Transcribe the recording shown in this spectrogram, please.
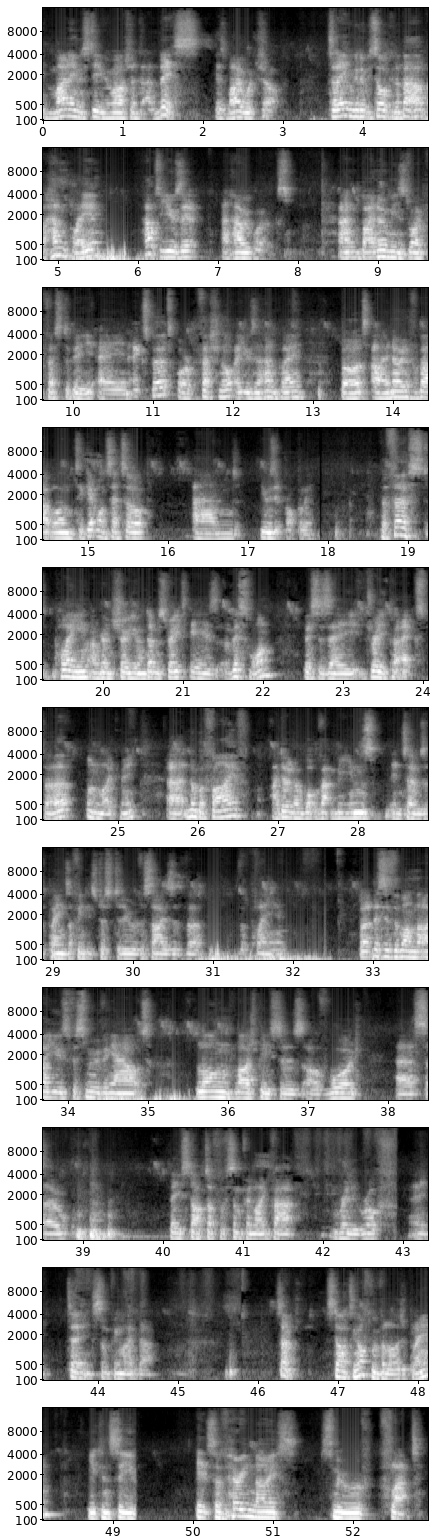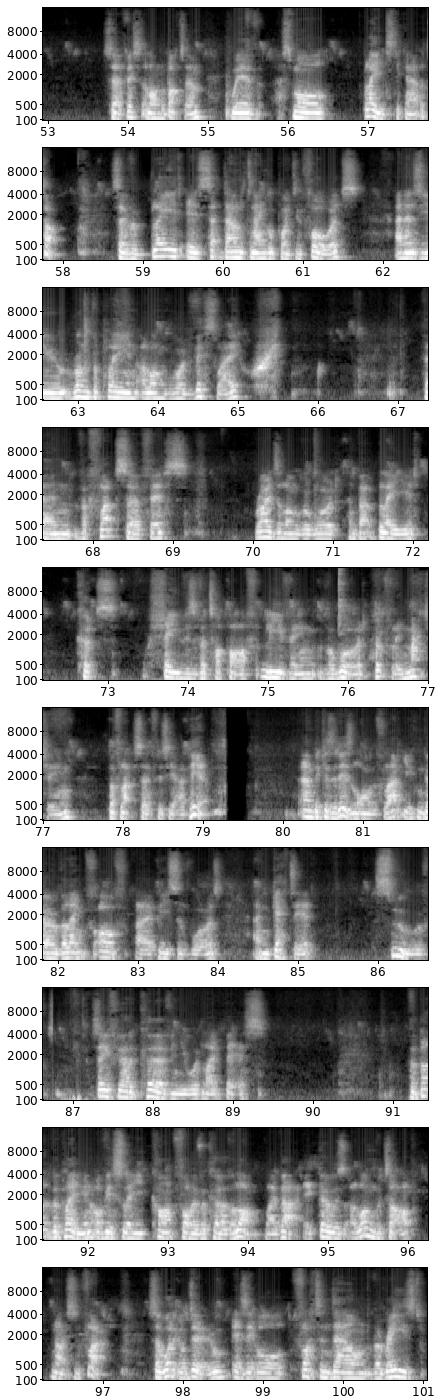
my name is Stevie Marchant and this is my woodshop. Today we're going to be talking about the hand plane, how to use it and how it works. And by no means do I profess to be a, an expert or a professional at using a hand plane, but I know enough about one to get one set up and use it properly. The first plane I'm going to show you and demonstrate is this one. This is a Draper Expert, unlike me. Uh, number five, I don't know what that means in terms of planes. I think it's just to do with the size of the, the plane. But this is the one that I use for smoothing out long, large pieces of wood. Uh, so they start off with something like that, really rough, and it into something like that. So, starting off with the larger plane, you can see it's a very nice, smooth, flat surface along the bottom with a small blade sticking out the top. So the blade is set down at an angle pointing forwards, and as you run the plane along the wood this way, then the flat surface rides along the wood and that blade cuts, shaves the top off, leaving the wood hopefully matching the flat surface you have here. And because it is long and flat, you can go the length of a piece of wood and get it smooth. Say if you had a curve and you would like this, the, the plane obviously can't follow the curve along like that. It goes along the top nice and flat. So what it'll do is it'll flatten down the raised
